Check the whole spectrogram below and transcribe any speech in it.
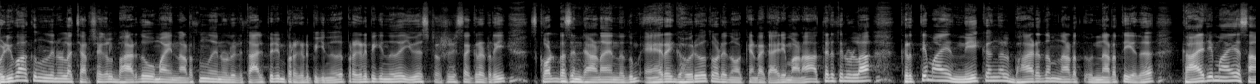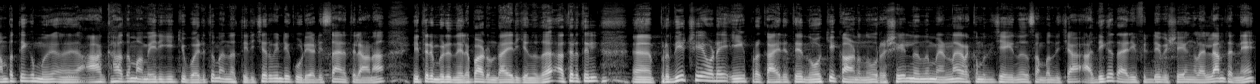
ഒഴിവാക്കുന്നതിനുള്ള ചർച്ചകൾ ഭാരതവുമായി നടത്തുന്നതിനുള്ളൊരു താല്പര്യം പ്രകടിപ്പിക്കുന്നത്. പ്രകടിപ്പിക്കുന്നത് U S treasury secretary Scott Bessent ആണ് എന്നതും ഏറെ ഗൗരവത്തോടെ നോക്കേണ്ട കാര്യമാണ്. അത്തരത്തിലുള്ള കൃത്യമായ നീക്കങ്ങൾ ഭാരതം നട- നടത്തിയത് കാര്യമായ സാമ്പത്തിക ആഘാതം അമേരിക്കയ്ക്ക് വരുത്തുമെന്ന തിരിച്ചറിവിന്റെ കൂടി അടിസ്ഥാനത്തിലാണ് ഇത്തരമൊരു നിലപാടുണ്ടായിരിക്കുന്നത്. അത്തരത്തിൽ പ്രതീക്ഷയോടെ ഈ കാര്യത്തെ നോക്കിക്കാണുന്നു. റഷ്യയിൽ നിന്നും എണ്ണ ഇറക്കുമതി ചെയ്യുന്നത് സംബന്ധിച്ച അധിക താരിഫിന്റെ വിഷയങ്ങളെല്ലാം തന്നെ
